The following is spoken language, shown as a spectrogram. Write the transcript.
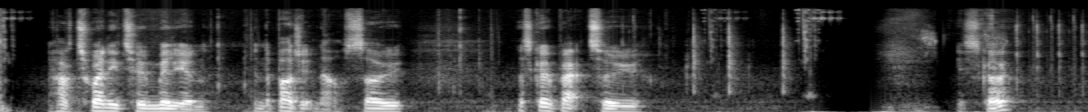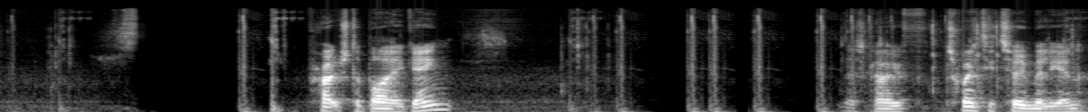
I have 22 million in the budget now. So, let's go back to Let's go. Approach to buy again. Let's go 22 million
